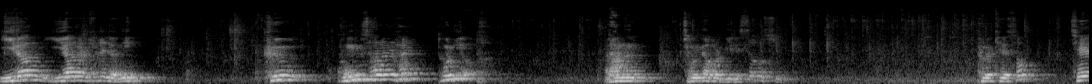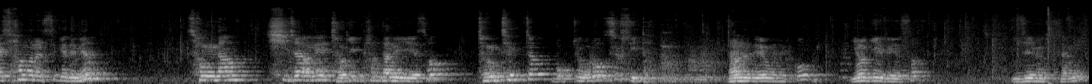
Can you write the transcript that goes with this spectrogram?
이런 이안을 하려니 그 공사를 할 돈이 없다. 라는 정답을 미리 써놓습니다. 그렇게 해서 제3원을 쓰게 되면 성남 시장의 적인 판단에 의해서 정책적 목적으로 쓸 수 있다. 라는 내용을 했고 여기에 대해서 이재명 시장이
